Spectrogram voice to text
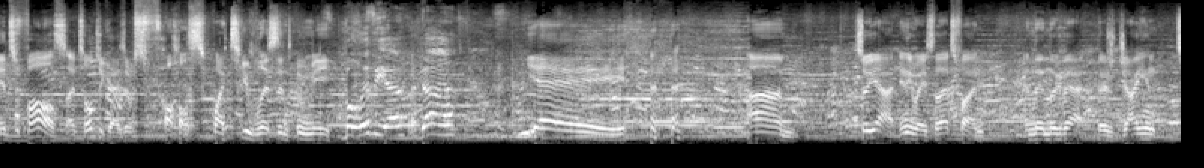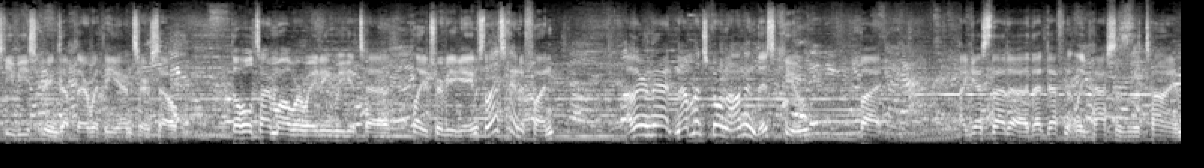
it's false. I told you guys it was false. Why'd you listen to me? Bolivia, duh. Yay! so yeah, anyway, so that's fun. And then look at that, there's giant TV screens up there with the answer. So the whole time while we're waiting, we get to play a trivia game. So that's kind of fun. Other than that, not much going on in this queue, but I guess that uh, that definitely passes the time.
